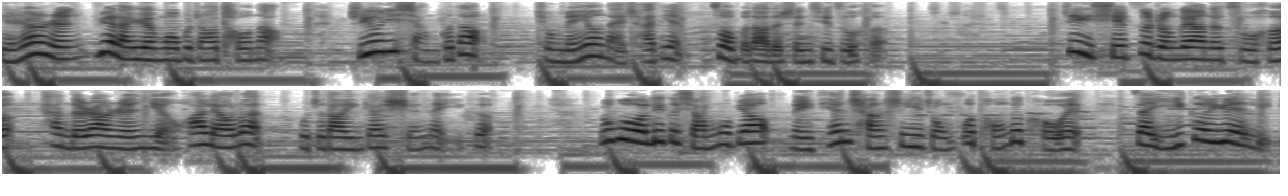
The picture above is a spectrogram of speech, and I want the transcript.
也让人越来越摸不着头脑。只有你想不到，就没有奶茶店做不到的神奇组合。这些各种各样的组合，看得让人眼花缭乱。不知道应该选哪一个。如果立个小目标，每天尝试一种不同的口味，在一个月里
